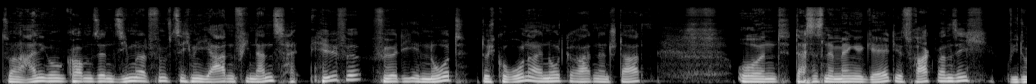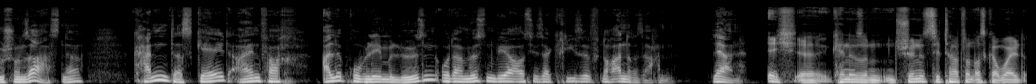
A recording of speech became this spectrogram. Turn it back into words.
zu einer Einigung gekommen sind. 750 Milliarden Finanzhilfe für die in Not, durch Corona in Not geratenen Staaten. Und das ist eine Menge Geld. Jetzt fragt man sich, wie du schon sagst, ne? kann das Geld einfach alle Probleme lösen oder müssen wir aus dieser Krise noch andere Sachen lernen? Ich äh, kenne so ein, schönes Zitat von Oscar Wilde,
